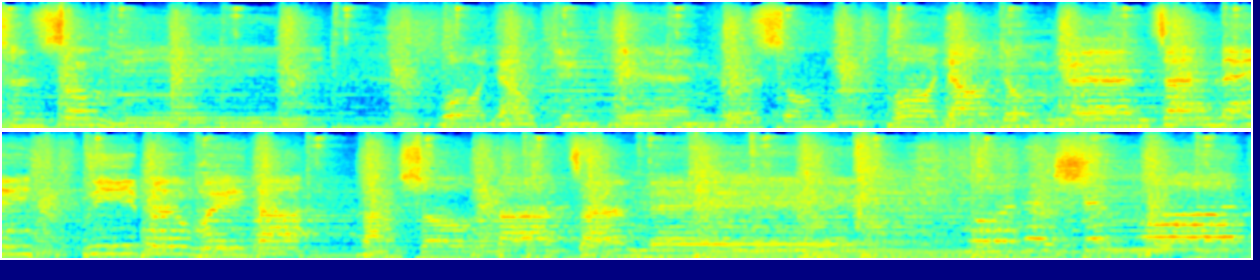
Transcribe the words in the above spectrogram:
称颂你，我要天天歌颂，我要永远赞美你的伟大，当首唱赞美。我的神，我。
